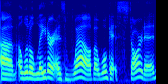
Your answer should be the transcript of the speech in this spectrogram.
um, a little later as well, but we'll get started.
